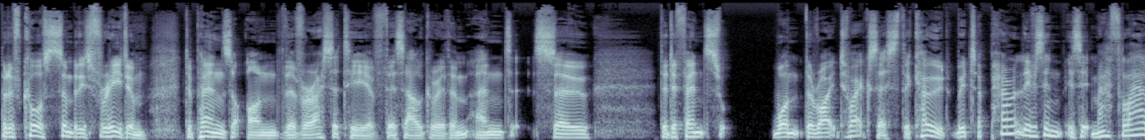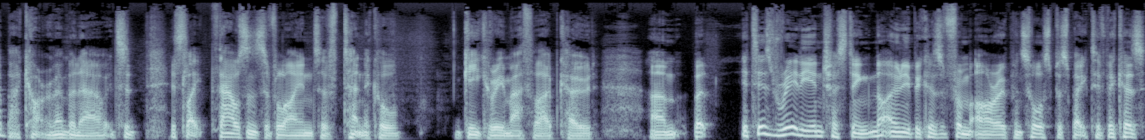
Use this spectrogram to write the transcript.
but of course somebody's freedom depends on the veracity of this algorithm and so the defense want the right to access the code, which apparently is in, is it MATLAB? I can't remember now. It's a, it's like thousands of lines of technical geekery MATLAB code. Um, but it is really interesting, not only because from our open source perspective, because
